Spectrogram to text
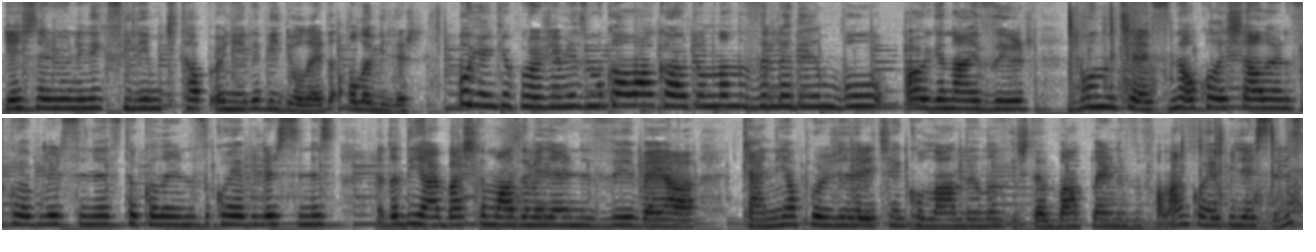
gençlere yönelik film, kitap öneri videoları da olabilir. Bugünkü projemiz mukavva kartonundan hazırladığım bu organizer. Bunun içerisine okul eşyalarınızı koyabilirsiniz, tokalarınızı koyabilirsiniz ya da diğer başka malzemelerinizi veya kendi yap projeleri için kullandığınız işte bantlarınızı falan koyabilirsiniz.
